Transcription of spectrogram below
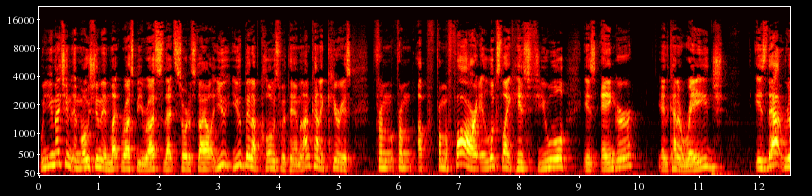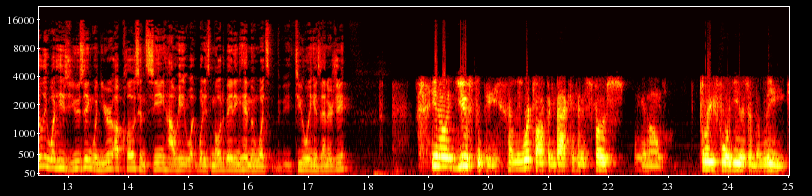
When you mentioned emotion and let Russ be Russ, that sort of style, you you've been up close with him, and I'm kind of curious. From from up from afar, it looks like his fuel is anger and kind of rage. Is that really what he's using when you're up close and seeing how he what, what is motivating him and what's fueling his energy? You know, it used to be. I mean, we're talking back in his first, you know, three, four years in the league.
